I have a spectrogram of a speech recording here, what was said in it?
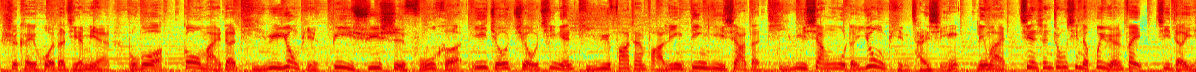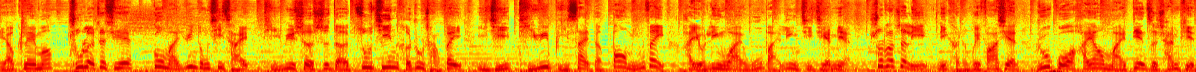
是可以获得减免，不过购买的体育用品必须是符合一九九七年体育发展法令定义下的体育项目的用品才行。另外，健身中心的会员费记得也要 claim 哦。除了这些，购买运动器材、体育设施的租金和入场费，以及体育比赛的报名费，还有另外五百令吉减免。说到这里，你可能会发现，如果还要买电子产品，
